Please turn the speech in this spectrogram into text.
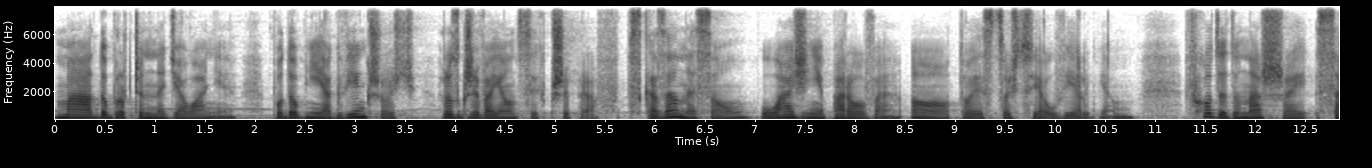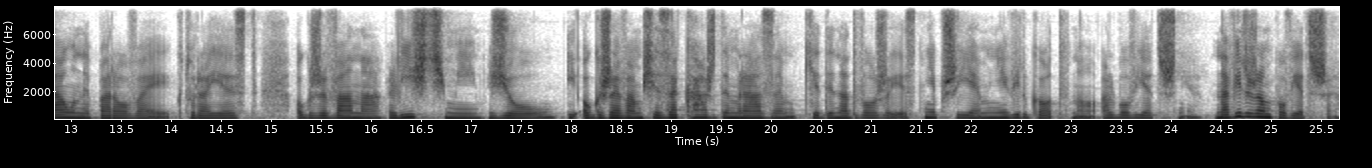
Ma dobroczynne działanie, podobnie jak większość rozgrzewających przypraw. Wskazane są łaźnie parowe. O, to jest coś, co ja uwielbiam. Wchodzę do naszej sauny parowej, która jest ogrzewana liśćmi ziół i ogrzewam się za każdym razem, kiedy na dworze jest nieprzyjemnie, wilgotno albo wietrznie. Nawilżam powietrze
